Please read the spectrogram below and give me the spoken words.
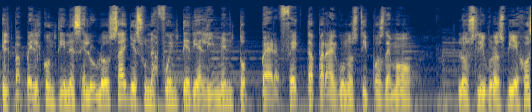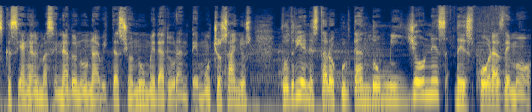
El papel contiene celulosa y es una fuente de alimento perfecta para algunos tipos de moho. Los libros viejos que se han almacenado en una habitación húmeda durante muchos años podrían estar ocultando millones de esporas de moho.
